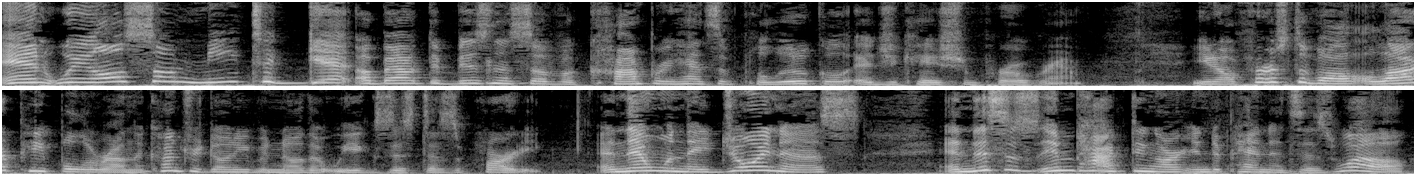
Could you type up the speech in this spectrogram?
And we also need to get about the business of a comprehensive political education program. You know, first of all, a lot of people around the country don't even know that we exist as a party. And then when they join us, and this is impacting our independence as well,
